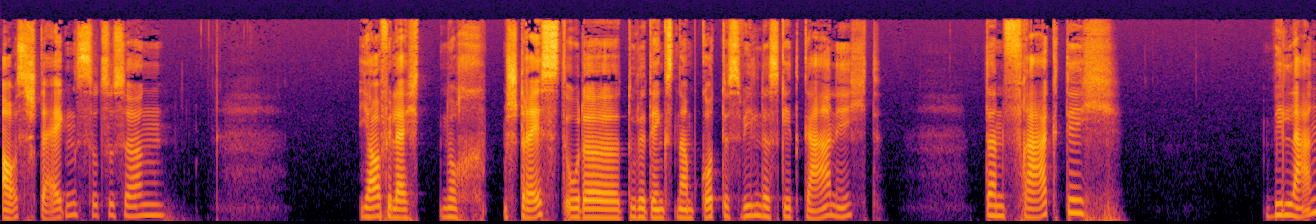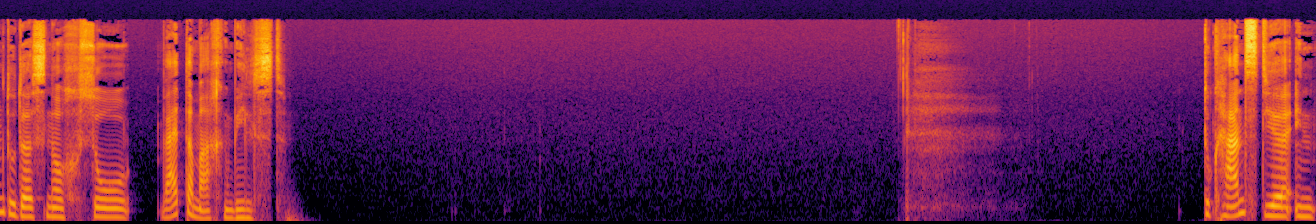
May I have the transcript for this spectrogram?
Aussteigens sozusagen ja vielleicht noch stresst oder du dir denkst, na um Gottes Willen, das geht gar nicht, dann frag dich, wie lang du das noch so weitermachen willst. du kannst dir in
